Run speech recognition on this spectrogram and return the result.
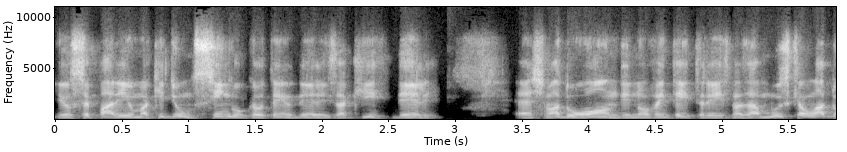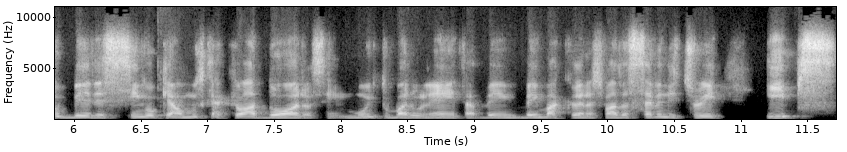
eu separei uma aqui de um single que eu tenho deles aqui, dele, é, chamado On, de 93, mas a música é um lado B desse single, que é uma música que eu adoro, assim, muito barulhenta, bem, bem bacana, chamada 73 Ips.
